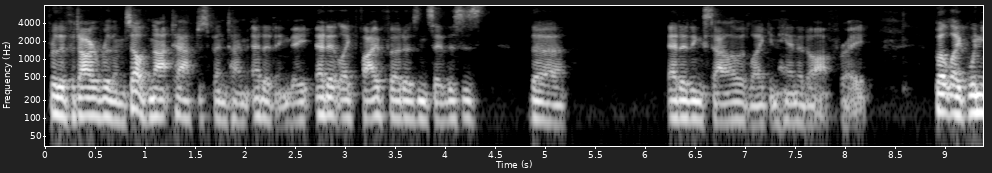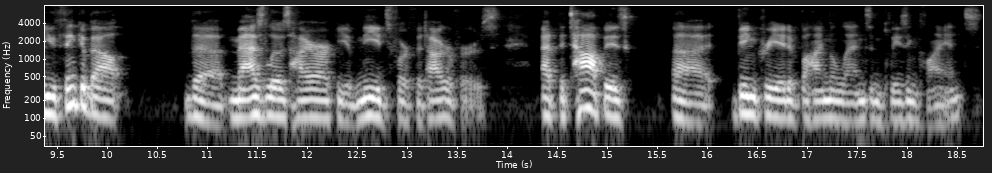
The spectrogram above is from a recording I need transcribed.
for the photographer themselves, not to have to spend time editing. They edit like five photos and say, this is the editing style I would like and hand it off, right? But like when you think about the Maslow's hierarchy of needs for photographers, at the top is uh, being creative behind the lens and pleasing clients.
